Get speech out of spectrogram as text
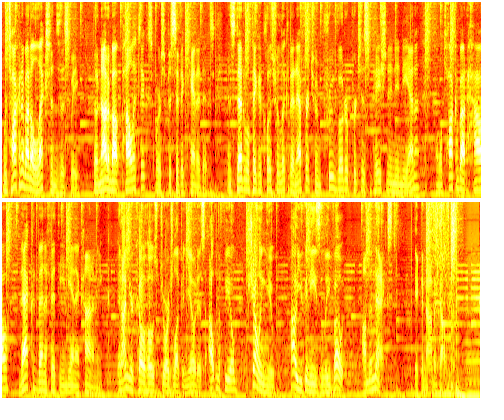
We're talking about elections this week, though not about politics or specific candidates. Instead, we'll take a closer look at an effort to improve voter participation in Indiana, and we'll talk about how that could benefit the Indiana economy. And I'm your co host, George Lepinotis, out in the field showing you how you can easily vote on the next Economic Outlook.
